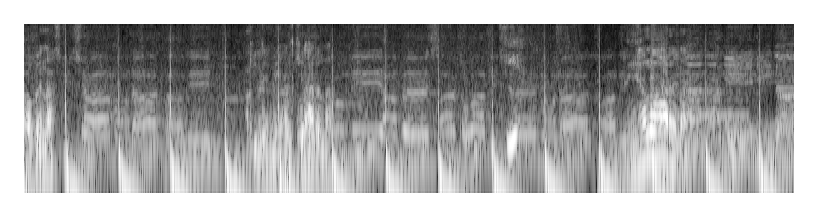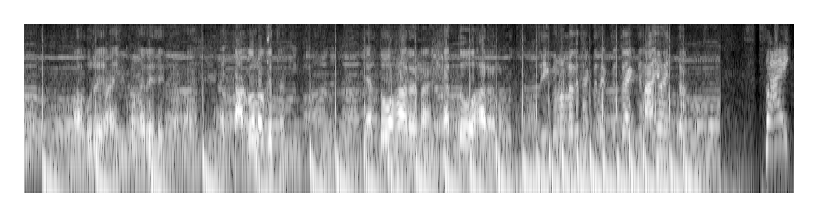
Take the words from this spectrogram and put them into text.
হবে না। কিলে নেহাল কি হারে না? কি? নেহালও হারে না? বাবুরে আমি কোনারে যেতাম হ্যাঁ? আমি কাগলকে থাকি। এত হারে না এত হারে না। তুই কোনো লোকে থাকতে থাকতে তো একদিন আই হইতাম। সাইক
